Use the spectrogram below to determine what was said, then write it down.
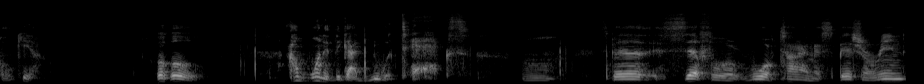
Palkia. Oh, I wanted they got new attacks. Except for Roar Time and Spacial Rend.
